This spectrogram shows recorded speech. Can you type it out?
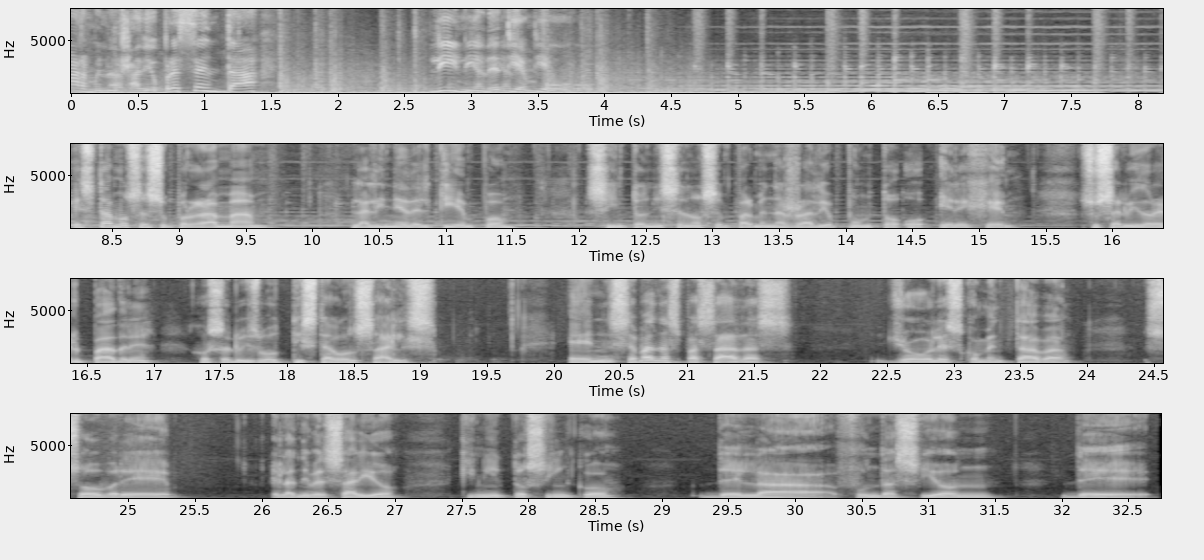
Parmenas Radio presenta Línea de Tiempo. Estamos en su programa La Línea del Tiempo. Sintonícenos en parmenasradio.org. Su servidor, el padre José Luis Bautista González. En semanas pasadas yo les comentaba sobre el aniversario 505 de la fundación de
